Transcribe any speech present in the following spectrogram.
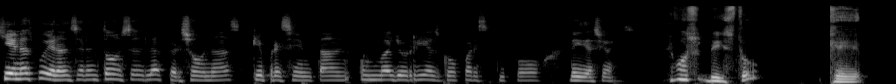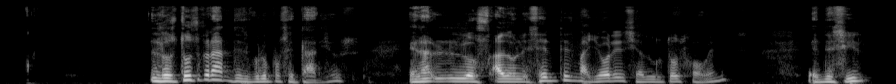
¿Quiénes pudieran ser entonces las personas que presentan un mayor riesgo para este tipo de ideaciones? Hemos visto que los dos grandes grupos etarios eran los adolescentes mayores y adultos jóvenes, es decir,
